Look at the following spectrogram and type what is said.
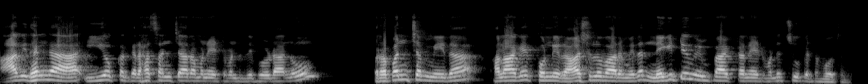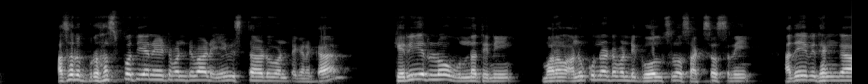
ఆ విధంగా ఈ యొక్క గ్రహ సంచారం అనేటువంటిది కూడాను ప్రపంచం మీద అలాగే కొన్ని రాశుల వారి మీద నెగిటివ్ ఇంపాక్ట్ అనేటువంటిది చూపెట్టబోతుంది. అసలు బృహస్పతి అనేటువంటి వాడు ఏమిస్తాడు అంటే కనుక కెరీర్లో ఉన్నతిని మనం అనుకున్నటువంటి గోల్స్లో సక్సెస్ని అదేవిధంగా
